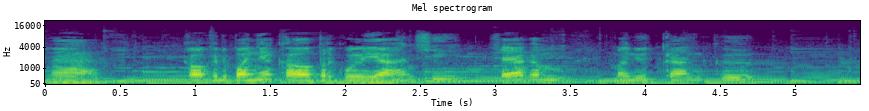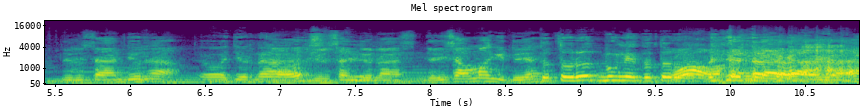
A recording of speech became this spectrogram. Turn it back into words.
Nah, kalau ke depannya kalau perkuliahan sih saya akan melanjutkan ke jurusan jurnal. oh Nah, jurnal jurusan jurnal. Jadi sama gitu ya. tuturut bung nih tuturut Wow, enggak enggak enggak.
